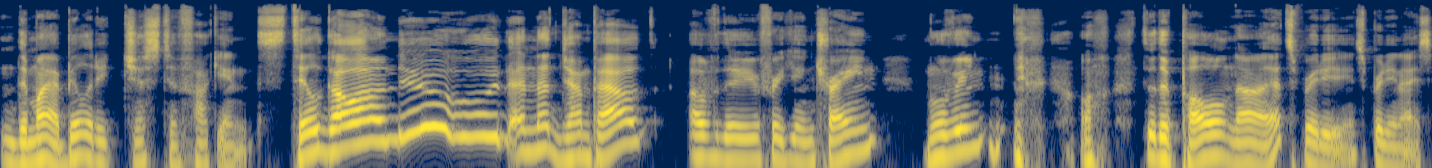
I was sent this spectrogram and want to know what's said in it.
the my ability just to fucking still go on, dude, and not jump out of the freaking train moving to the pole. No, that's pretty. It's pretty nice.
